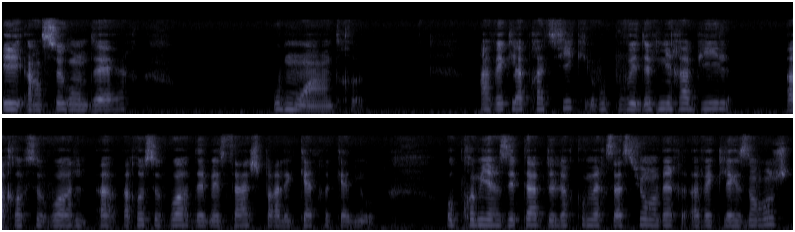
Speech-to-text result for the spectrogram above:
et un secondaire ou moindre. Avec la pratique, vous pouvez devenir habile à recevoir, des messages par les quatre canaux. Aux premières étapes de leur conversation avec les anges,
